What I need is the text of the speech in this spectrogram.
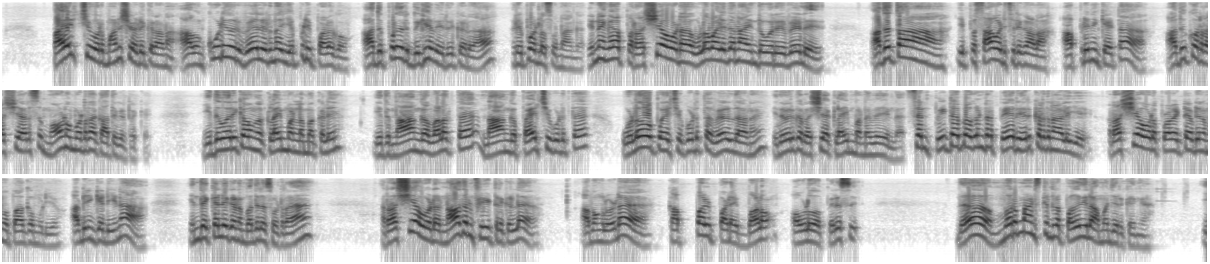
பயிற்சி ஒரு மனுஷன் எடுக்கிறானா? அவன் கூட ஒரு வேல் இருந்தால் எப்படி பழகும்? அது போல ஒரு பிஹேவியர் இருக்கிறதா? ரிப்போர்ட்டில் சொன்னாங்க. என்னங்க இப்போ ரஷ்யாவோட உளவாளி தானா இந்த ஒரு வேலு அதை தான் இப்போ சாவடிச்சிருக்காளா? அப்படின்னு கேட்டால் அதுக்கும் ரஷ்ய அரசு மௌனம் மட்டும் தான் காத்துக்கிட்டு இருக்கு. இது வரைக்கும் அவங்க கிளைம் பண்ணல மக்களே. இது நாங்கள் வளர்த்த நாங்கள் பயிற்சி கொடுத்த உளவு பயிற்சி கொடுத்த வேல்தானு இது வரைக்கும் ரஷ்யா கிளைம் பண்ணவே இல்லை. சென்ட் பீட்டர்பர்க்ன்ற பேர் இருக்கிறதுனாலேயே ரஷ்யாவோட ப்ராடக்ட் எப்படி நம்ம பார்க்க முடியும்? அப்படின்னு கேட்டிங்கன்னா இந்த கேள்விக்கு நான் பதிலை சொல்கிறேன் ரஷ்யாவோட நார்தன் ஃப்ளீட் இருக்குல்ல அவங்களோட கப்பல் படை பலம் அவ்வளோ பெருசு. இந்த முர்மான்ஸ்கின்ற பகுதியில் அமைஞ்சிருக்குங்க.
